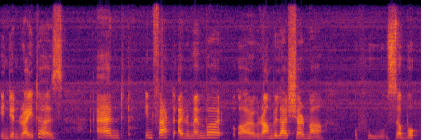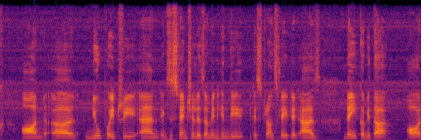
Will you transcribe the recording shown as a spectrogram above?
Indian writers and in fact, I remember uh, Sharma whose book on uh, new poetry and existentialism in Hindi it is translated as Nai Kavita or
